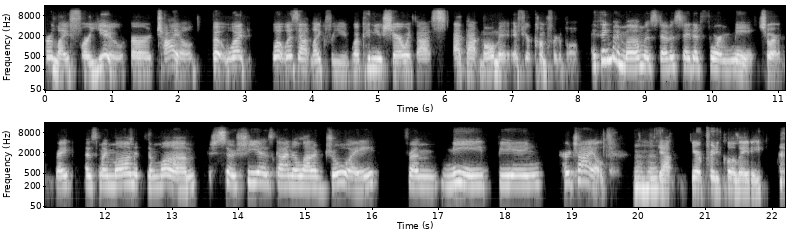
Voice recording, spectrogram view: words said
her life for you, her child. But what what was that like for you? What can you share with us at that moment if you're comfortable? I think my mom was devastated for me, Sure. right? Because my mom is a mom. So she has gotten a lot of joy from me being her child. Mhm. You're a pretty cool lady.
